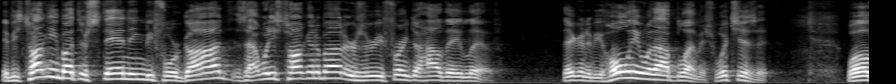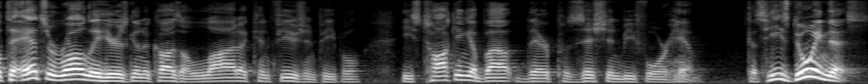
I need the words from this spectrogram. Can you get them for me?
If he's talking about their standing before God, is that what he's talking about, or is he referring to how they live? They're going to be holy and without blemish. Which is it? Well, to answer wrongly here is going to cause a lot of confusion, people. He's talking about their position before him because he's doing this.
